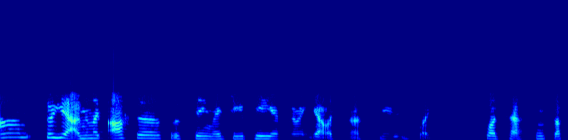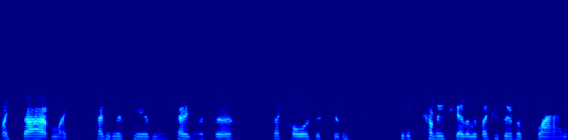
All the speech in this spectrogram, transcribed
Um. So yeah, I mean, like after sort of seeing my GP and doing yeah, like a few like blood tests and stuff like that, and like chatting with him, chatting with the psychologist, and sort of coming together with like a bit of a plan.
